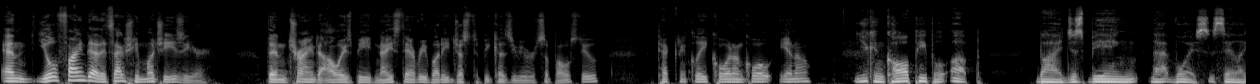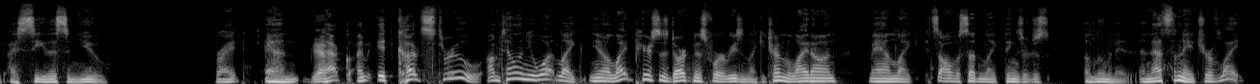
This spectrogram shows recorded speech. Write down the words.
and you'll find that it's actually much easier than trying to always be nice to everybody just because you were supposed to technically quote unquote you know You can call people up by just being that voice. To say like, "I see this in you," right? And Yeah. that I mean, it cuts through. I'm telling you what, like you know, light pierces darkness for a reason. Like you turn the light on, man, like it's all of a sudden like things are just illuminated, and that's the nature of light.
